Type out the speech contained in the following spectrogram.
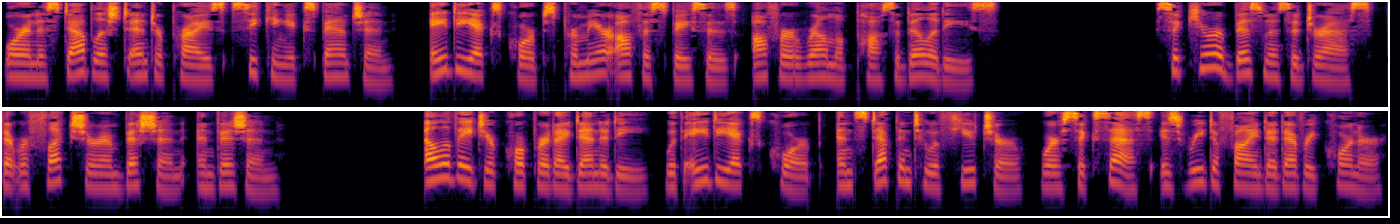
or an established enterprise seeking expansion, ADX Corp's premier office spaces offer a realm of possibilities. Secure a business address that reflects your ambition and vision. Elevate your corporate identity with ADX Corp and step into a future where success is redefined at every corner.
